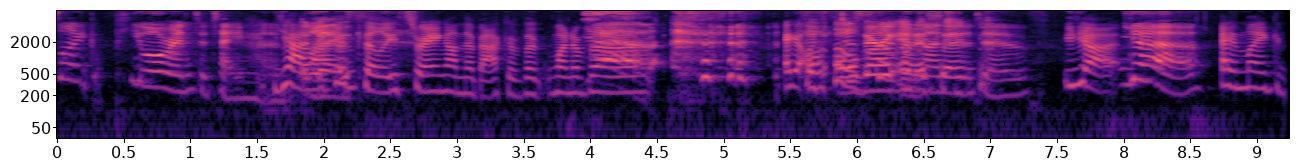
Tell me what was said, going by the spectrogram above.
is like pure entertainment. Yeah, like, like the silly string on the back of the one of yeah. them. I also all Just very so innocent. Yeah, Yeah. and like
